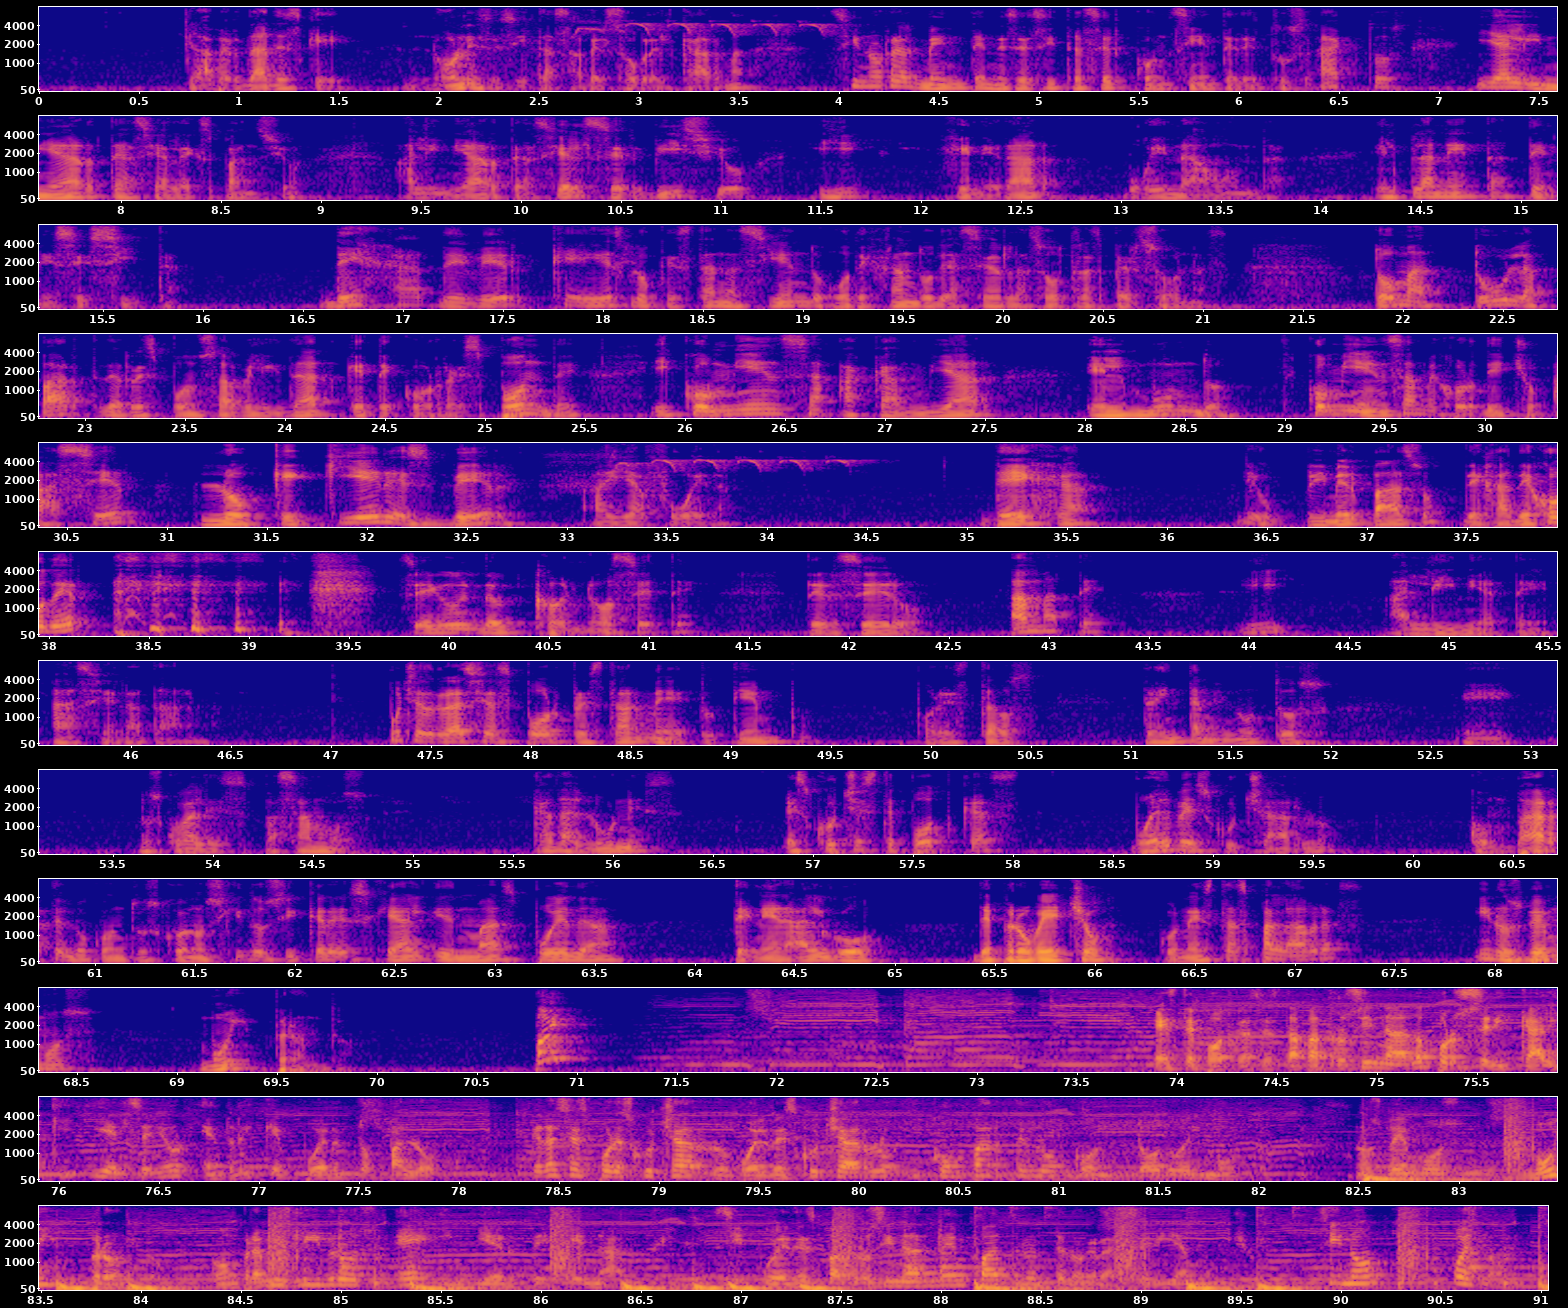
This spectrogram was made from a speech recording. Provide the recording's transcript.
La verdad es que no necesitas saber sobre el karma, sino realmente necesitas ser consciente de tus actos y alinearte hacia la expansión, alinearte hacia el servicio y generar buena onda. El planeta te necesita. Deja de ver qué es lo que están haciendo o dejando de hacer las otras personas. Toma tú la parte de responsabilidad que te corresponde y comienza a cambiar el mundo. Comienza, mejor dicho, a hacer lo que quieres ver ahí afuera. Deja, digo, primer paso, deja de joder. Segundo, conócete. Tercero, ámate y alíñate hacia la Dharma. Muchas gracias por prestarme tu tiempo, por estos 30 minutos, eh, los cuales pasamos cada lunes. Escucha este podcast, vuelve a escucharlo, compártelo con tus conocidos si crees que alguien más pueda tener algo de provecho con estas palabras y nos vemos muy pronto. Bye. Este podcast está patrocinado por Sericalqui y el señor Enrique Puerto Palomo. Gracias por escucharlo, vuelve a escucharlo y compártelo con todo el mundo. Nos vemos muy pronto. Compra mis libros e invierte en arte. Si puedes patrocinarme en Patreon, te lo agradecería mucho. Si no, pues no.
